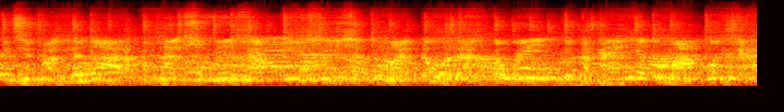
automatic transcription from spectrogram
nagsipag nangarap At sumikap, isip man na walang gawin Kung na kaya umabot kahit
